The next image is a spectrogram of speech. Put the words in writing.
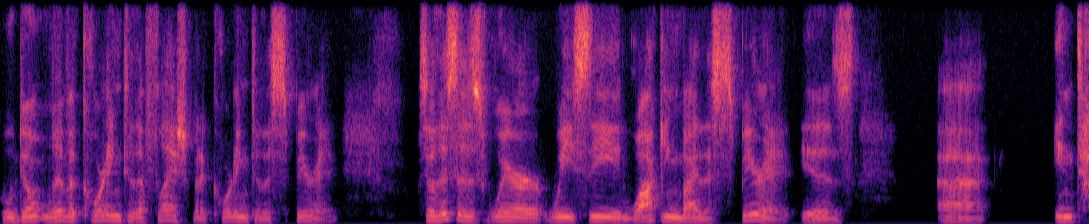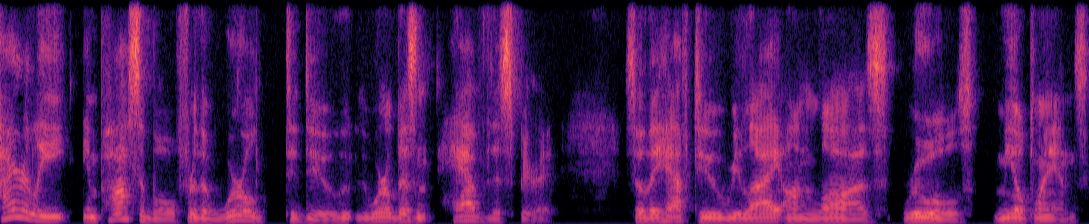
who don't live according to the flesh, but according to the spirit. So, this is where we see walking by the spirit is uh, entirely impossible for the world to do. The world doesn't have the spirit. So, they have to rely on laws, rules, meal plans.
